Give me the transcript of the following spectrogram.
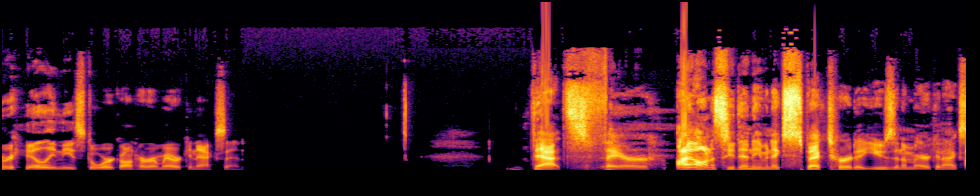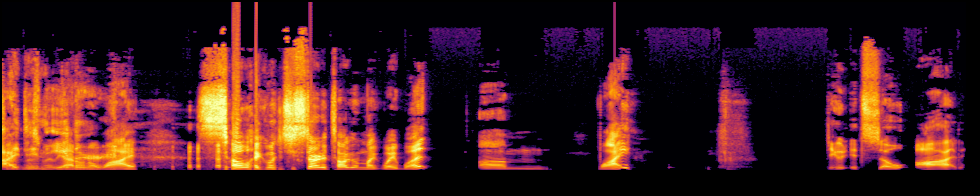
really needs to work on her American accent. That's fair. I honestly didn't even expect her to use an American accent I in this movie. I don't know why. so like when she started talking, I'm like, wait, what? Um, why? dude it's so odd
